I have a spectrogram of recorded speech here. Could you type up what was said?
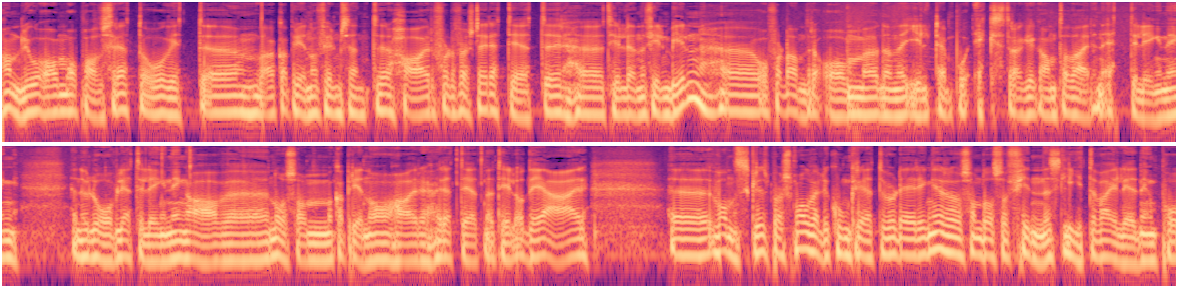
handler jo om opphavsrett og hvorvidt eh, da Caprino Filmsenter har for det første rettigheter eh, til denne filmbilen, eh, og for det andre om denne Il Tempo Extra-gigant. Det er en etterligning, en ulovlig etterligning av noe som Caprino har rettighetene til. Og det er Eh, vanskelige spørsmål, veldig konkrete vurderinger, og som det også finnes lite veiledning på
